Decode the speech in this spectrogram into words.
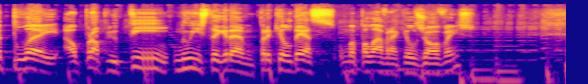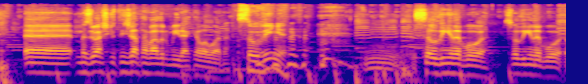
apelei ao próprio Tim no Instagram para que ele desse uma palavra àqueles jovens. Eh, mas eu acho que o Tim já estava a dormir àquela hora. Saudinha. Saudinha da boa, saudinha da boa.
